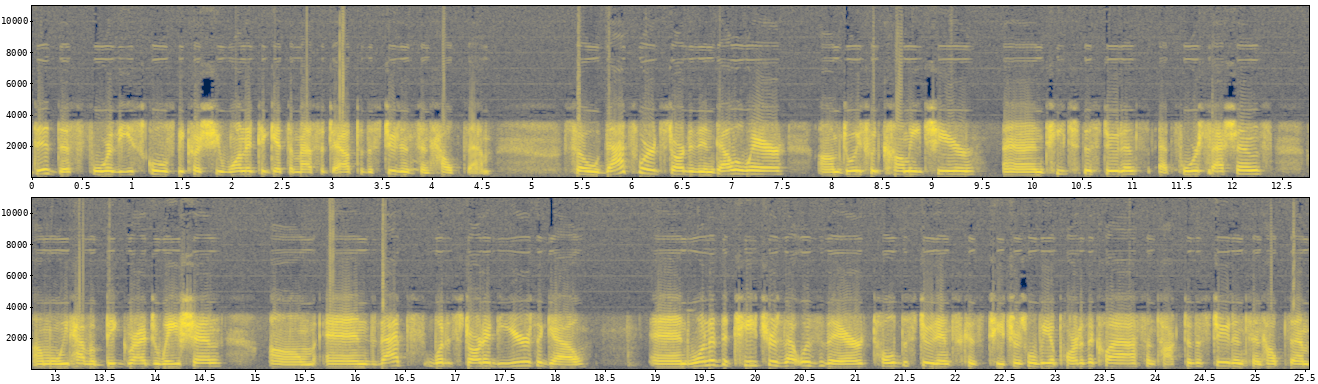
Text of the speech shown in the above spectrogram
did this for these schools because she wanted to get the message out to the students and help them. So that's where it started in Delaware. Um, Joyce would come each year and teach the students at four sessions. Um, we'd have a big graduation, um, and that's what it started years ago. And one of the teachers that was there told the students, because teachers will be a part of the class and talk to the students and help them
